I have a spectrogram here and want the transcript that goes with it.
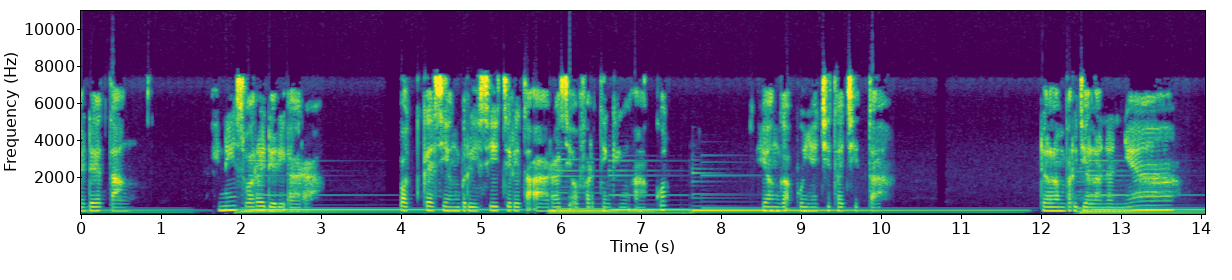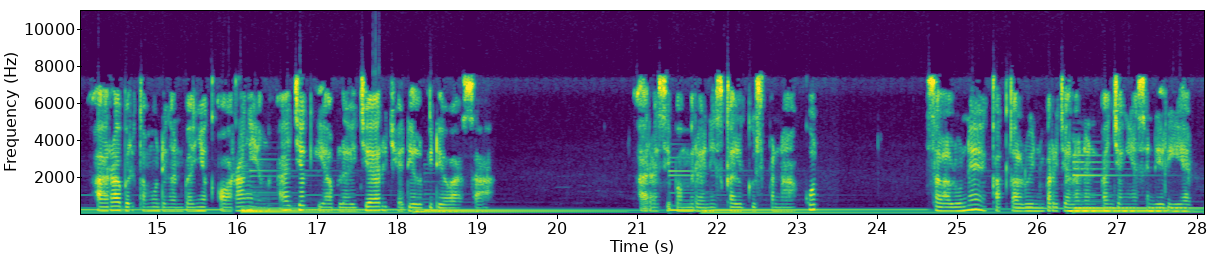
Selamat datang. Ini suara dari Ara. Podcast yang berisi cerita Ara si overthinking akut yang gak punya cita-cita. Dalam perjalanannya, Ara bertemu dengan banyak orang yang ajak ia belajar jadi lebih dewasa. Ara si pemberani sekaligus penakut, selalu nekat laluin perjalanan panjangnya sendirian.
